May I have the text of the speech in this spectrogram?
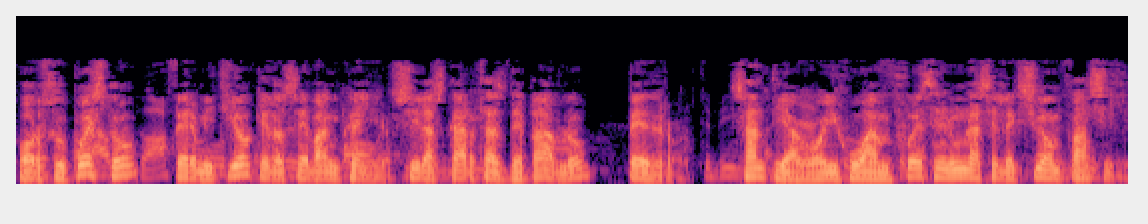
por supuesto, permitió que los evangelios y las cartas de Pablo, Pedro, Santiago y Juan fuesen una selección fácil,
